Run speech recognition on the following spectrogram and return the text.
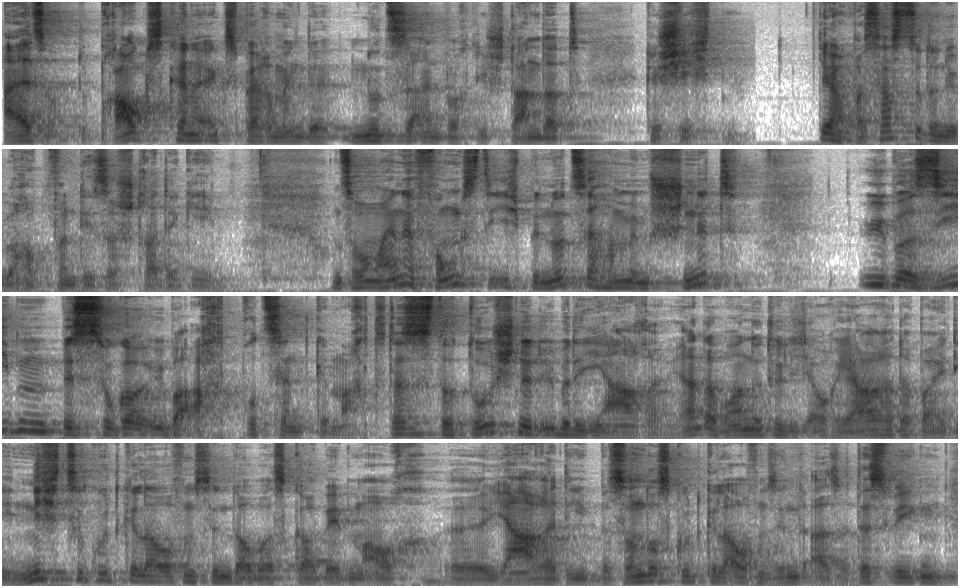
Also, du brauchst keine Experimente, nutze einfach die Standardgeschichten. Ja, was hast du denn überhaupt von dieser Strategie? Und zwar meine Fonds, die ich benutze, haben im Schnitt über sieben bis sogar über acht Prozent gemacht. Das ist der Durchschnitt über die Jahre. Ja, da waren natürlich auch Jahre dabei, die nicht so gut gelaufen sind, aber es gab eben auch äh, Jahre, die besonders gut gelaufen sind. Also deswegen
